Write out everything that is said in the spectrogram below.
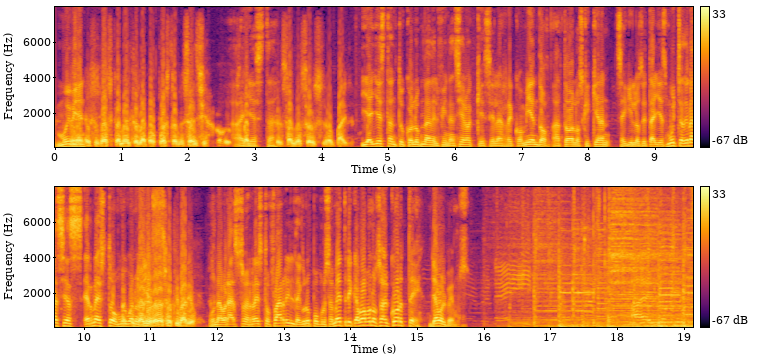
Muy Eh, bien. Esa es básicamente la propuesta en esencia. ¿no? Ahí está. Pensando hacer el señor Biden. Y ahí está en tu columna del financiero que se las recomiendo a todos los que quieran seguir los detalles. Muchas gracias, Ernesto. Muy buenos días. Gracias a ti, Mario. Un abrazo, Ernesto Farril de Grupo Brusamétrica. Vámonos al corte. Ya volvemos. I look.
